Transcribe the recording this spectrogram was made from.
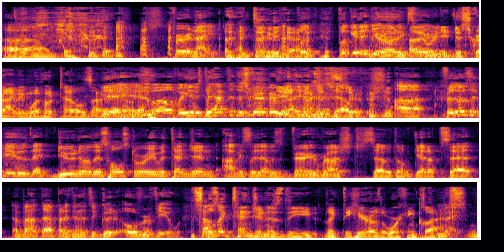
Um, for a night or two. book, book it at your own I thought we were experience. describing what hotels are. Yeah, yeah. Well, we just have to describe everything Yeah, on this show. Uh, for those of you that do know this whole story with Tengen, obviously that was very rushed, so don't get upset about that. But I think that's a good overview. It sounds like Tengen is the like the hero of the working class. Right.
